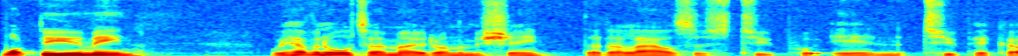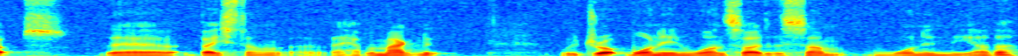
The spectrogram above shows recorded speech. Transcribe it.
What do you mean? We have an auto mode on the machine that allows us to put in two pickups. They're based on, uh, they have a magnet. We drop one in one side of the sump and one in the other.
